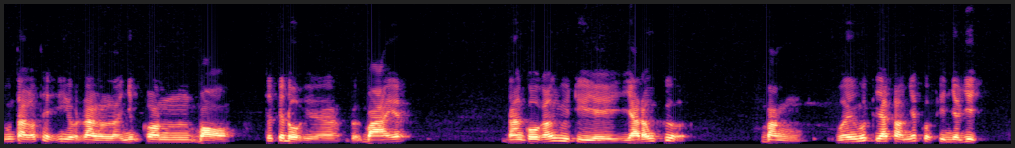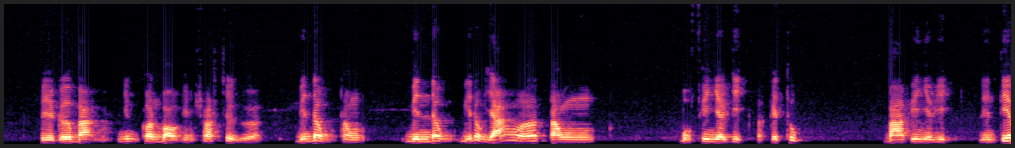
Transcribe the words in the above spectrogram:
chúng ta có thể hiểu rằng là những con bò tức cái đội ờ, đội bài ấy, đang cố gắng duy trì giá đóng cửa bằng với mức giá cao nhất của phiên giao dịch. Về cơ bản, những con bò kiểm soát sự biến động trong, biến động biến động giá trong bộ phiên giao dịch và kết thúc ba phiên giao dịch liên tiếp.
